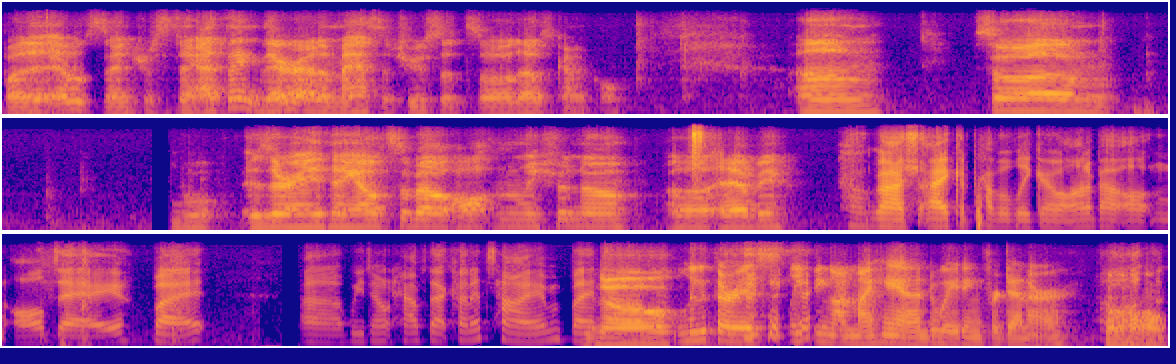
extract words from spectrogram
But it, Yeah. it was interesting. I think they're out of Massachusetts, so that was kind of cool. Um, so um, w- is there anything else about Alton we should know, uh, Abby? Oh gosh, I could probably go on about Alton all day, but uh, we don't have that kind of time. But um, no. Luther is sleeping on my hand, waiting for dinner. Oh,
